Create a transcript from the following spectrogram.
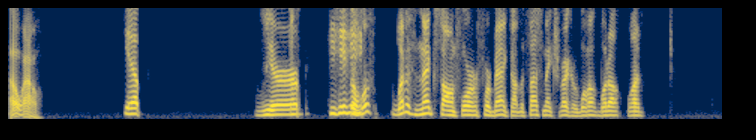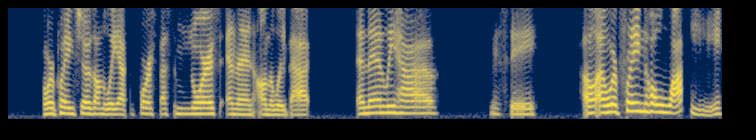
Oh wow. Yep. You're so what what is next on for for Bad Cop besides the next record? What what else? What We're playing shows on the way out to Forest Fest in North and then on the way back. And then we have, let me see. Oh, and we're playing Hawaii.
